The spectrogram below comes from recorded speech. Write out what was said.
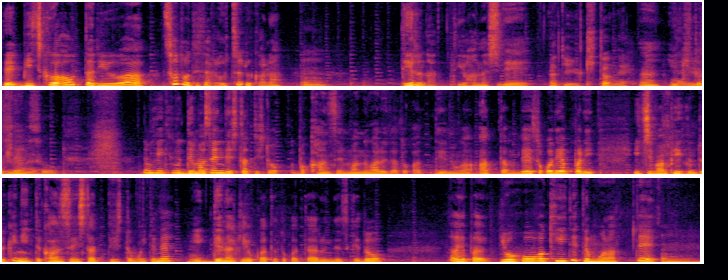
で、備蓄を煽った理由は、外出たら映るから、うん、出るなっていう話で、あと雪とね、うん、もう雪とね。でも結局出ませんでしたって人はやっぱ感染免れたとかっていうのがあったので、そこでやっぱり一番ピークの時に行って感染したって人もいてね、うん。出なきゃよかったとかってあるんですけど、だからやっぱり予報は聞いててもらって、うん。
